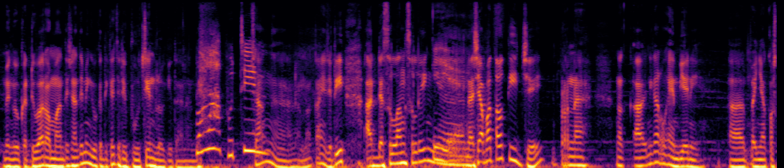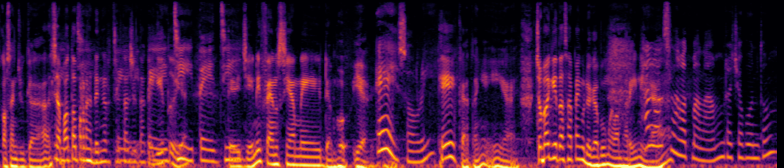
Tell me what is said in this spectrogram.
minggu kedua romantis nanti minggu ketiga jadi bucin loh kita nanti. Walah bucin. Jangan, makanya jadi ada selang-selingnya. Iya. Nah siapa tahu TJ pernah ah, ini kan UMB nih. eh, banyak kos-kosan juga. Siapa tahu pernah dengar cerita-cerita kayak gitu ya. TJ. TJ ini fansnya Mei Damho, iya. Eh sorry. Eh katanya iya. Coba kita siapa yang udah gabung malam hari ini ya? Halo selamat malam Raja Buntung.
